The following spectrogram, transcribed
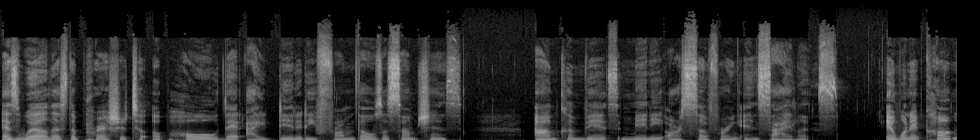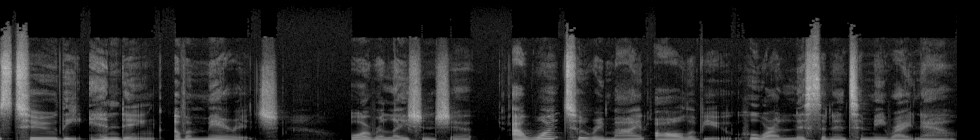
as well as the pressure to uphold that identity from those assumptions, I'm convinced many are suffering in silence. And when it comes to the ending of a marriage or relationship, I want to remind all of you who are listening to me right now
